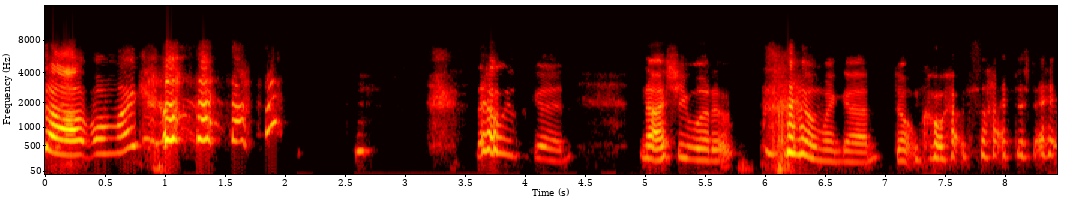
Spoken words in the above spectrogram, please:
Stop! Oh my god, that was good. Nah, she would have. oh my god, don't go outside today.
